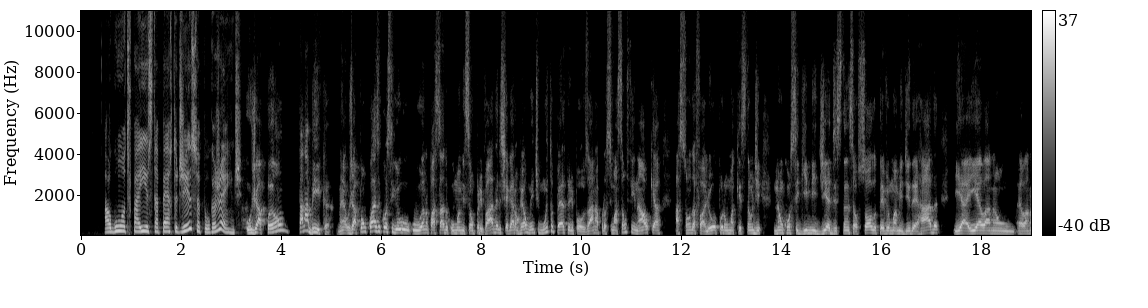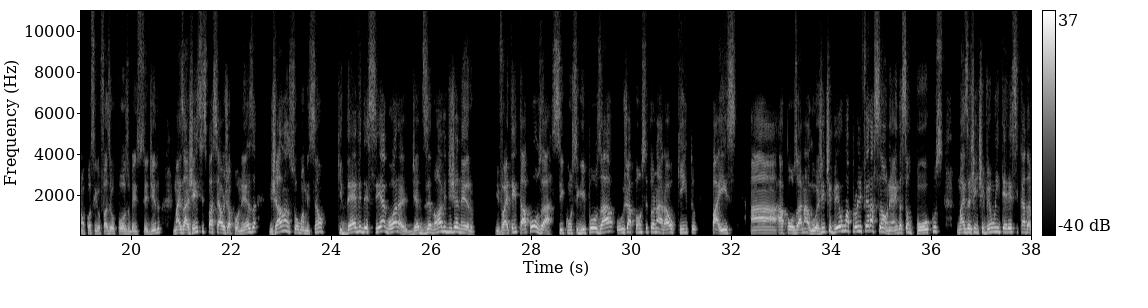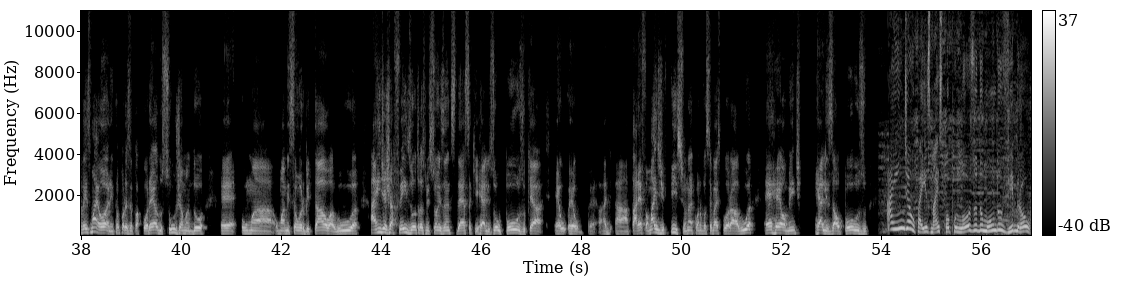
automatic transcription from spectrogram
Algum outro país está perto disso? É pouca gente. O Japão tá na bica, né? O Japão quase conseguiu o, o, ano passado com uma missão privada, eles chegaram realmente muito perto de pousar na aproximação final que a, a sonda falhou por uma questão de não conseguir medir a distância ao solo, teve uma medida errada e aí ela não ela não conseguiu fazer o pouso bem sucedido, mas a Agência Espacial Japonesa já lançou uma missão que deve descer agora, dia 19 de janeiro, e vai tentar pousar. Se conseguir pousar, o Japão se tornará o quinto país a, a, pousar na Lua. A gente vê uma proliferação, né? ainda são poucos, mas a gente vê um interesse cada vez maior. Então, por exemplo, a Coreia do Sul já mandou é, uma, uma missão orbital à Lua, a Índia já fez outras missões antes dessa, que realizou o pouso, que é, a, é, é a, a tarefa mais difícil, né? quando você vai explorar a Lua, é realmente realizar o pouso. A Índia, o país mais populoso do mundo, vibrou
